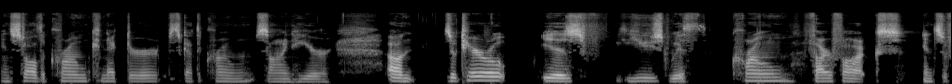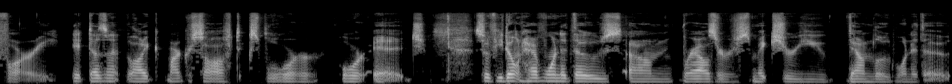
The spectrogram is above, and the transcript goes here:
install the Chrome connector. It's got the Chrome sign here. Um, Zotero is used with Chrome, Firefox, and Safari. It doesn't like Microsoft Explorer or Edge. So if you don't have one of those um, browsers, make sure you download one of those.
